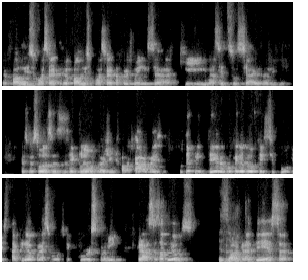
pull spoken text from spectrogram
eu falo isso com uma certa, eu falo isso com uma certa frequência aqui nas redes sociais, né, Vivi? As pessoas às vezes reclamam para a gente, falam, cara, mas o tempo inteiro eu vou querer ver o Facebook, Instagram, parece um monte de curso para mim. Graças a Deus. Exato. agradeça.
